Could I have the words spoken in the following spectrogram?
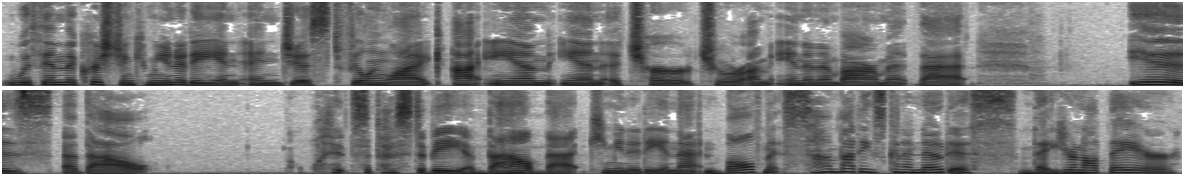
within the Christian community and, and just feeling like I am in a church or I'm in an environment that is about what it's supposed to be about that community and that involvement, somebody's going to notice that you're not there.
